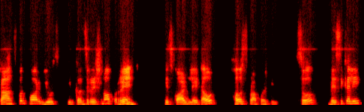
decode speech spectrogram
transferred for use in consideration of rent is called let out house property. So basically,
